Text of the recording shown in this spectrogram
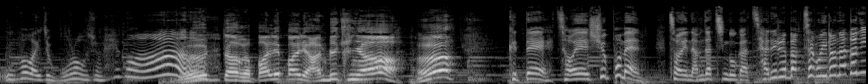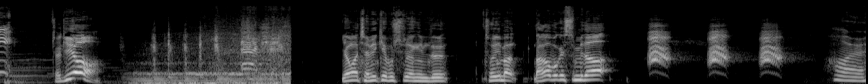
오빠가 이제 뭐라고 좀 해봐. 으따가 빨리빨리 안 비키냐, 어? 그때 저의 슈퍼맨 저의 남자친구가 자리를 박차고 일어나더니 저기요! 영화 재밌게 보시죠, 형님들. 저희 막 나가보겠습니다. 헐.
